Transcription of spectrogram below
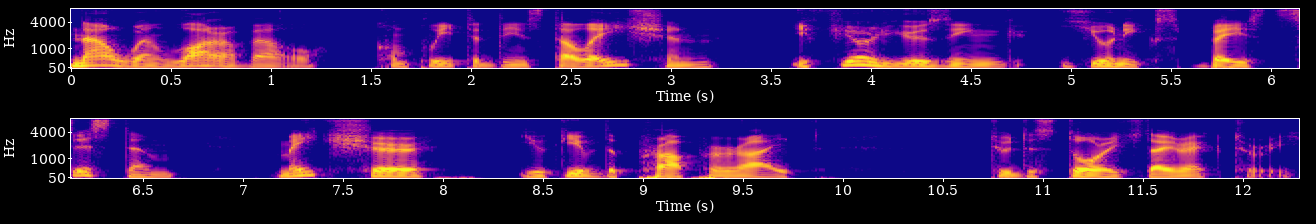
Now when Laravel completed the installation, if you're using Unix-based system, make sure you give the proper right to the storage directory.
